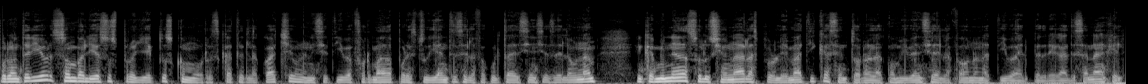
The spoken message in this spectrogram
Por lo anterior, son valiosos proyectos como Rescate Tlacuache, una iniciativa formada por estudiantes de la Facultad de Ciencias de la UNAM, encaminada a solucionar las problemáticas en torno a la convivencia de la fauna nativa del Pedregal de San Ángel,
